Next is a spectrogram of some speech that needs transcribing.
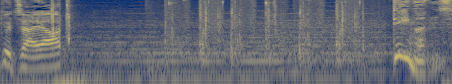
Good day, Art. Demons!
